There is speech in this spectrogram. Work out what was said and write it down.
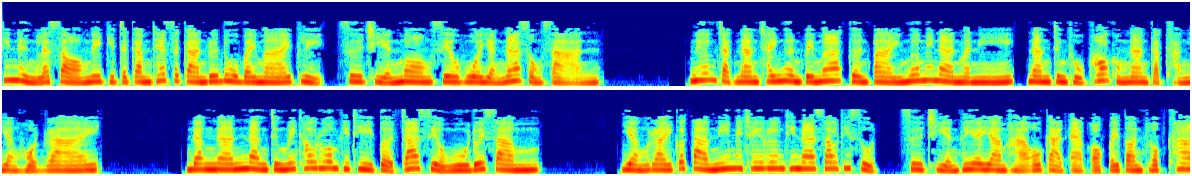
ที่หนึ่งและสองในกิจกรรมเทศกาลฤดูใบไม้ผลิ ซือเฉียนมองเซียวหัวอย่างน่าสงสาร เนื่องจากนางใช้เงินไปมากเกินไปเมื่อไม่นานมานี้ นางจึงถูกพ่อของนางกักขังอย่างโหดร้าย ดังนั้นนางจึงไม่เข้าร่วมพิธีเปิดจ้าเสี่ยววูด้วยซ้ำ อย่างไรก็ตามนี่ไม่ใช่เรื่องที่น่าเศร้าที่สุด ซือเฉียนพยายามหาโอกาสแอบออกไปตอนพลบค่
